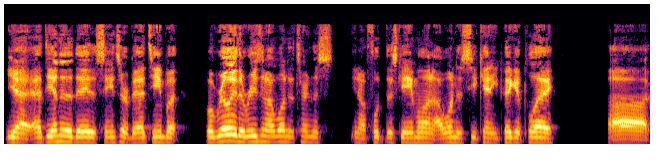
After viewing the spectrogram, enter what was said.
yeah, at the end of the day, the Saints are a bad team, but but really the reason I wanted to turn this, you know, flip this game on, I wanted to see Kenny Pickett play. Uh,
